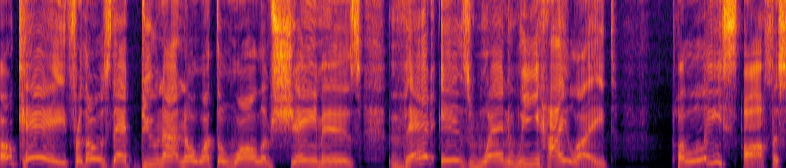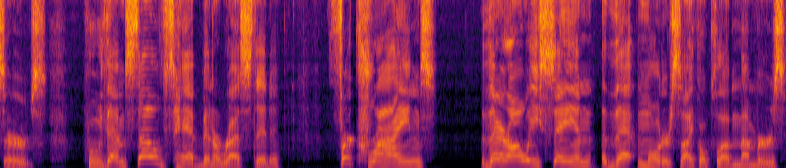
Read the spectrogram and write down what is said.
Okay, for those that do not know what the wall of shame is, that is when we highlight police officers who themselves have been arrested for crimes they're always saying that motorcycle club members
